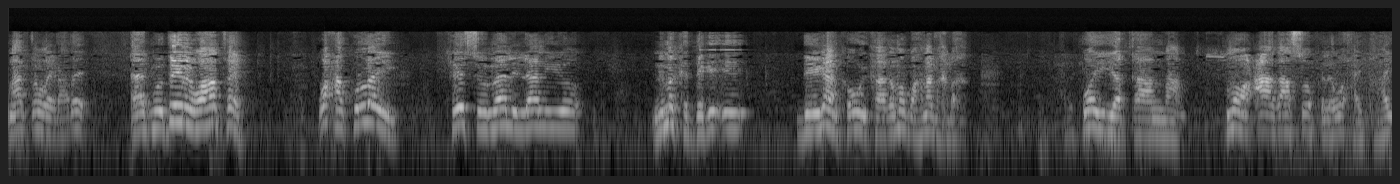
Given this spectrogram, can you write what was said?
ناقتن الله يرعده أدمودين وانته waxaan ku leeyahay reer somalilan iyo nimanka dega ee deegaanka oy kaagama baahna dhaqdhaq way yaqaanaan noocaagaasoo kale waxay tahay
